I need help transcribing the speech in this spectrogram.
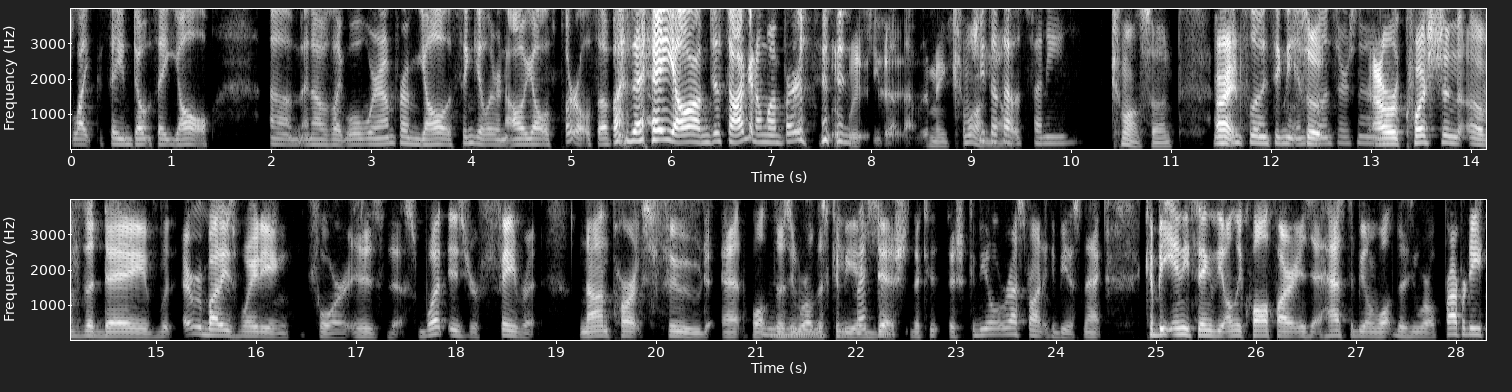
like saying, don't say y'all. Um, and I was like, well, where I'm from, y'all is singular and all y'all is plural. So if I say, hey, y'all, I'm just talking to one person. and she thought that was, I mean, come on. she thought now. that was funny. come on, son. All right. Influencing the so influencers now. Our question of the day, what everybody's waiting for, is this: What is your favorite non-parks food at Walt Disney World? Mm, This could be a dish. The This could be a restaurant. It could be a snack. Could be anything. The only qualifier is it has to be on Walt Disney World property,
